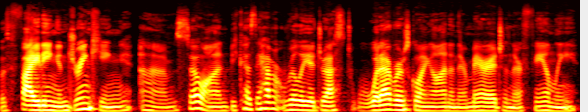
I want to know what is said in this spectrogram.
with fighting and drinking, um, so on, because they haven't really addressed whatever's going on in their marriage and their family.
